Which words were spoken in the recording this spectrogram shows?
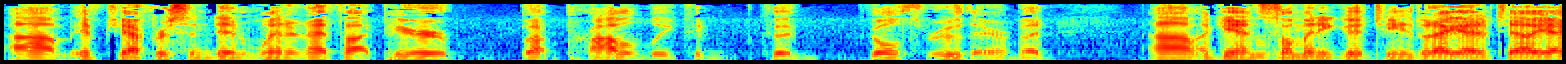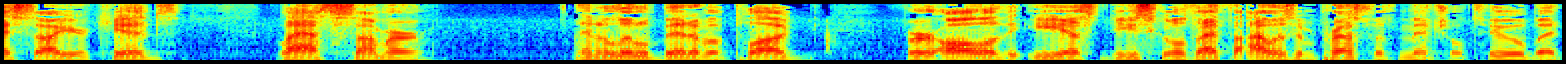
Um, if Jefferson didn't win it, I thought Pierre but probably could could go through there. But uh, again, so many good teams. But I got to tell you, I saw your kids last summer, and a little bit of a plug for all of the ESD schools. I thought I was impressed with Mitchell too, but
